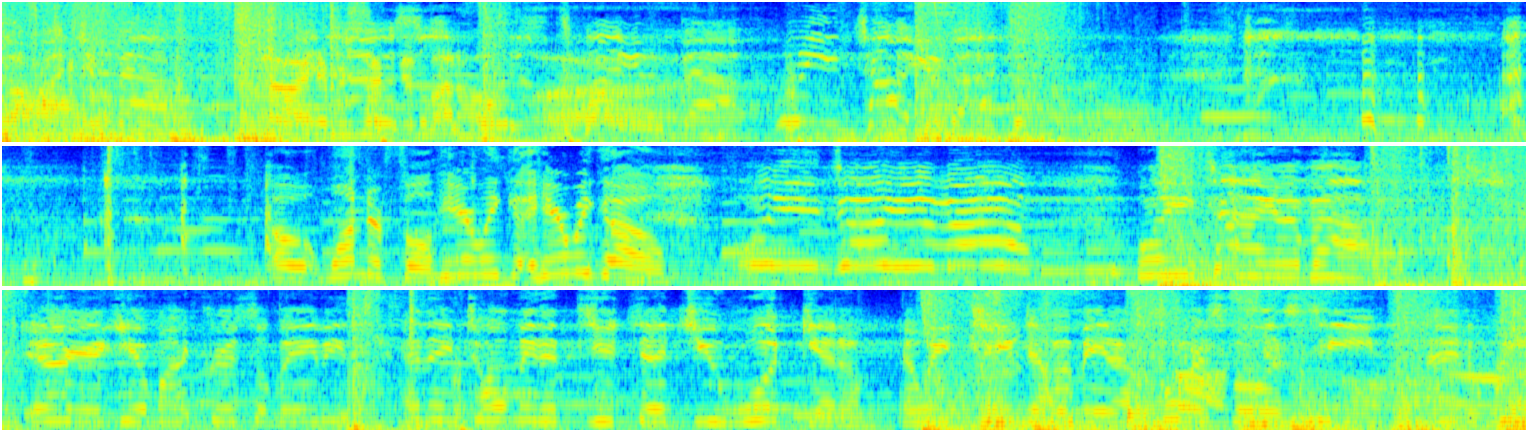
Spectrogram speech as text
so much about." And I was like, "What are you talking about? What are you talking about?" Oh, wonderful. Here we go. Here we go. What are you talking about? What are you talking about? You're not gonna get my crystal babies? And they told me that you, that you would get them. And we teamed up and made a forcefulest team. And we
